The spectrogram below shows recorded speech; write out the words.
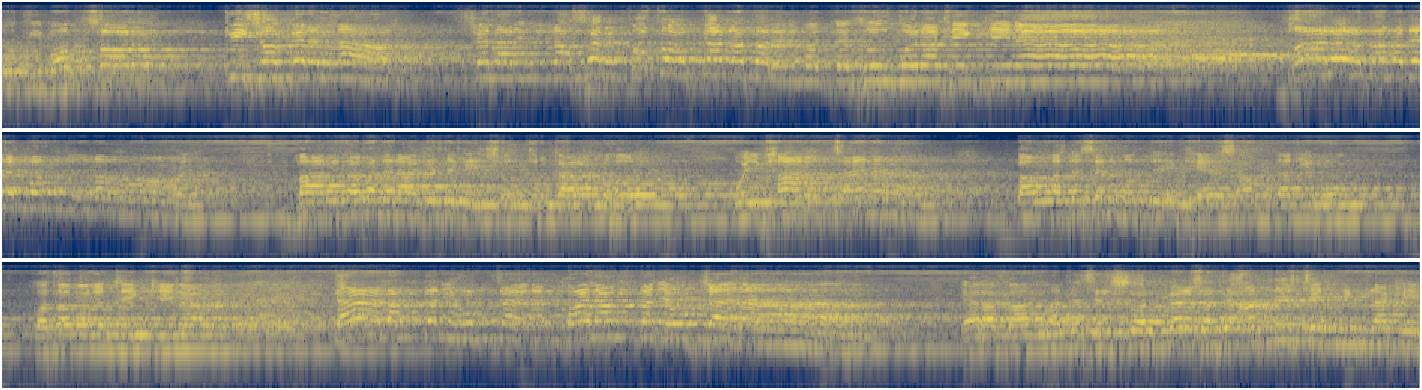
প্রতি বছর কৃষকের লাভ ফেলারির লাশের কত কাটাতারের মধ্যে ঝুলত না ঠিক কিনা? ভারত আমাদের বন্ধু নয়, ভারত আমাদের কারণ হল, ওই ভারত চায় না, বাংলাদেশের মধ্যে গ্যাস আমদানি হোক। কথা বলেন ঠিক কিনা? তেল আমদানি হোক চায় না, কয়লা আমদানি হোক চায় না। এরা বাংলাদেশের সরকারের সাথে আন্ডারস্ট্যান্ডিং রাখে।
